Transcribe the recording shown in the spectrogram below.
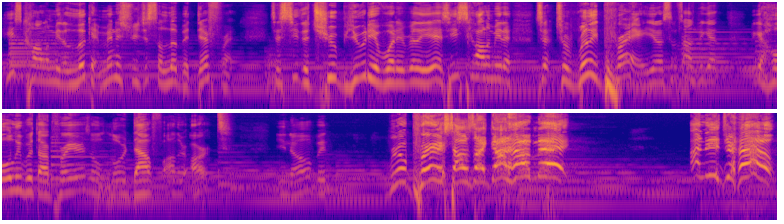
He's calling me to look at ministry just a little bit different, to see the true beauty of what it really is. He's calling me to, to, to really pray. You know, sometimes we get we get holy with our prayers. Oh Lord, thou Father art. You know, but real prayer sounds like, God help me. I need your help.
